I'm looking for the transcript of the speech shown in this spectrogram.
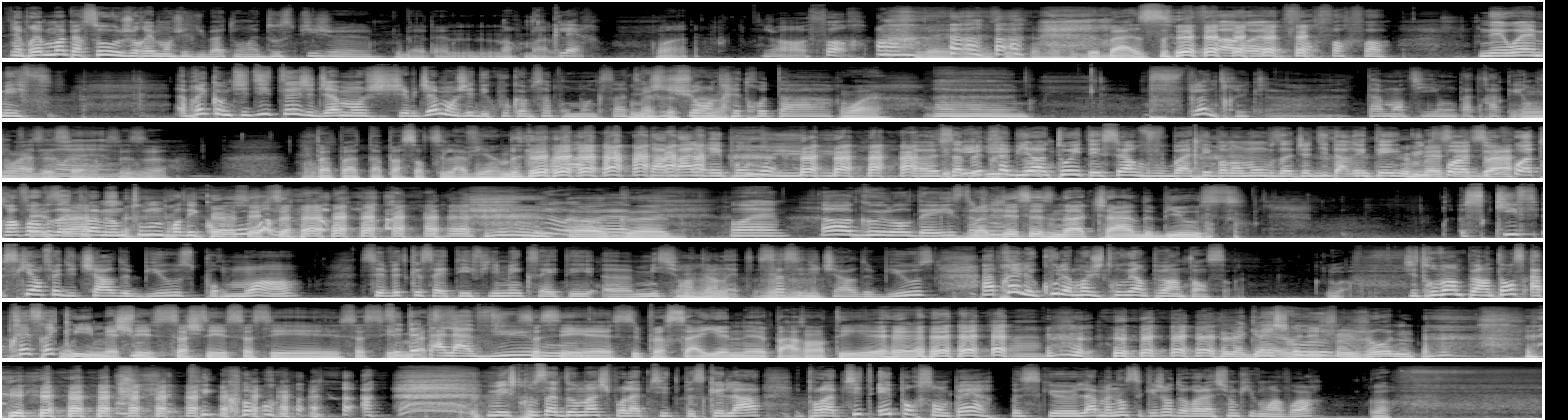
Après, moi, perso, j'aurais mangé du bâton à 12 piges, euh, Ben, ben, normal. clair. Ouais. Genre fort. Ben, de base. Ah ouais, fort, fort, fort. Mais ouais, mais. Après, comme tu dis, tu sais, j'ai déjà, mangé, j'ai déjà mangé des coups comme ça pour moins que ça. je suis ça. rentrée trop tard. ouais. Euh, pff, plein de trucs, là. T'as menti, on t'a attrapé. On Ouais, c'est ça, ouais. c'est ça. T'as pas, t'as pas sorti la viande. T'as mal répondu. Euh, ça peut très bien, toi et tes sœurs, vous vous battez pendant un moment, on vous a déjà dit d'arrêter une Ben, fois, deux ça. fois, trois fois, vous êtes ça. là, maintenant tout le monde prend des coups. oh, God. Ouais. Oh, good old days. But this is not child abuse. ce qui, ce qui en fait du child abuse pour moi, hein, c'est le fait que ça a été filmé, que ça a été euh, mis sur Mhm, Internet. Ça, c'est du child abuse. Après, le coup, là, moi, j'ai trouvé un peu intense. Ouais. J'ai trouvé un peu intense. Après, c'est vrai que. Oui, mais je- ça, c'est ça, c'est c'est peut-être à la vue. Ça, ou- c'est euh, Super Saiyan euh, parenté. Le gars Mais je les cheveux jaunes. T'es con. Mais je trouve ça dommage pour la petite, parce que là, pour la petite et pour son père, parce que là, maintenant, c'est quel genre de relation qu'ils vont avoir? Oh.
